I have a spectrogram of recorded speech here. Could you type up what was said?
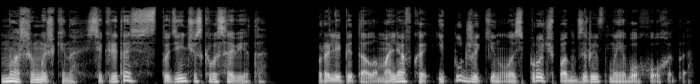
«Маша Мышкина, секретарь студенческого совета», пролепетала малявка и тут же кинулась прочь под взрыв моего хохота.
